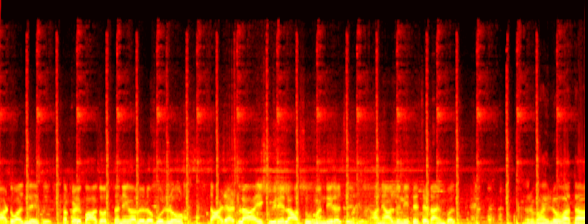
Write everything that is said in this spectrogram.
आठ वाजले इथे. सकाळी पाच वाजता निघालेलो बोललो साडेआठला एकविरेला असू मंदिराच्या इथे. आणि अजून इथेच आहे टाइमपास तर भाईलो आता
